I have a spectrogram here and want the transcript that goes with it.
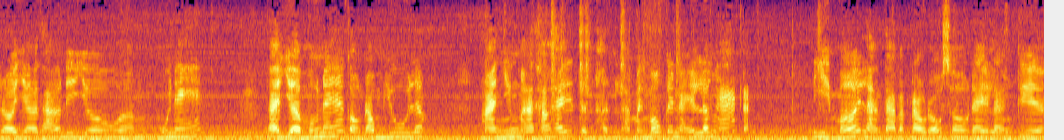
Rồi giờ thảo đi vô à, mũi né. Tại giờ mũi né còn đông vui lắm. Mà nhưng mà thảo thấy tình hình là mai mốt cái này lớn ác á. Cái gì mới là người ta bắt đầu đổ xô đây là kia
